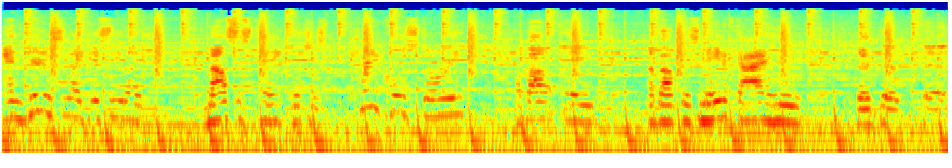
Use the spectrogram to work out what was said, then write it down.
And you're just like you see like Mouse's Tank, which is pretty cool story about a about this native guy who the, the, the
